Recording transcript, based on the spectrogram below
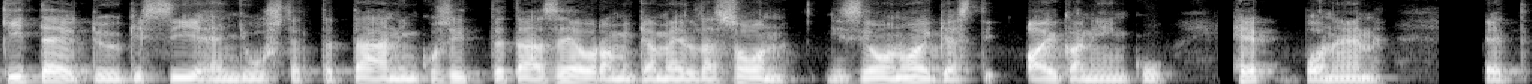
kiteytyykin siihen just, että tämä niin sitten tämä seura, mikä meillä tässä on, niin se on oikeasti aika niin kuin hepponen, että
